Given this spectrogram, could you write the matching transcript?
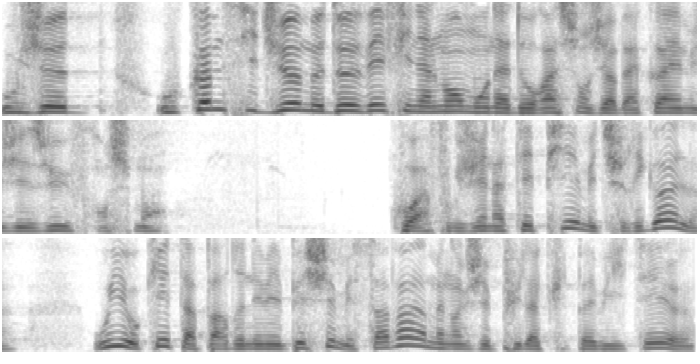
où, comme si Dieu me devait finalement mon adoration. Je dis, ah bah quand même Jésus, franchement, quoi, faut que je vienne à tes pieds, mais tu rigoles. Oui, ok, tu as pardonné mes péchés, mais ça va, maintenant que j'ai plus la culpabilité. Euh.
